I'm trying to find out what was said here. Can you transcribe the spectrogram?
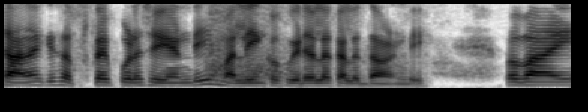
ఛానల్కి సబ్స్క్రైబ్ కూడా చేయండి. మళ్ళీ ఇంకొక వీడియోలో కలుద్దామండి. బాయ్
